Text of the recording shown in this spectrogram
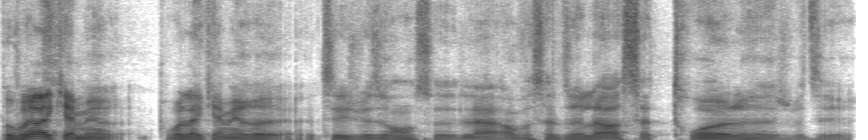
Pour vrai, la caméra, pour la caméra, tu sais, je veux dire, on, va se dire la A7 III, là, je veux dire.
